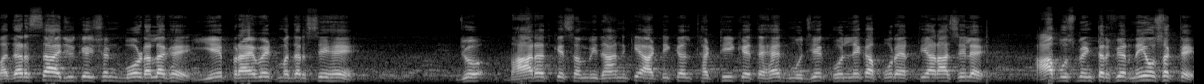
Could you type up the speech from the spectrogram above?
मदरसा एजुकेशन बोर्ड अलग है। ये प्राइवेट मदरसे हैं जो भारत के संविधान के आर्टिकल 30 के तहत मुझे खोलने का पूरा इख्तियार हासिल है। आप उसमें इंटरफेयर नहीं हो सकते।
